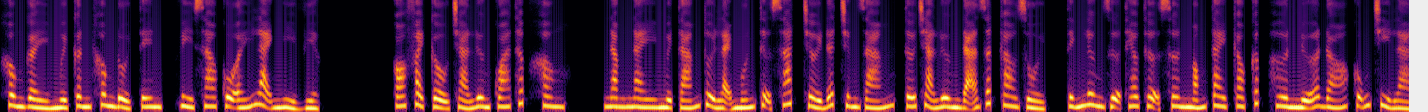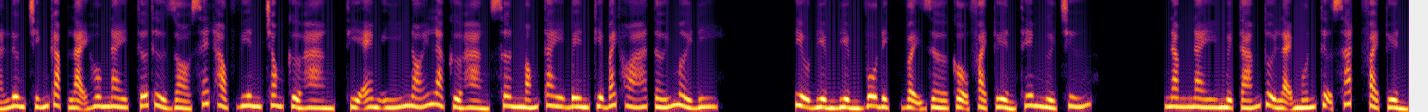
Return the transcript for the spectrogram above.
Không gầy 10 cân không đổi tên, vì sao cô ấy lại nghỉ việc? Có phải cậu trả lương quá thấp không? Năm nay 18 tuổi lại muốn tự sát trời đất chứng giám, tớ trả lương đã rất cao rồi, tính lương dựa theo thợ sơn móng tay cao cấp hơn nữa đó cũng chỉ là lương chính gặp lại hôm nay tớ thử dò xét học viên trong cửa hàng, thì em ý nói là cửa hàng sơn móng tay bên kia bách hóa tới mời đi. Tiểu điểm điểm vô địch vậy giờ cậu phải tuyển thêm người chứ? Năm nay 18 tuổi lại muốn tự sát phải tuyển,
